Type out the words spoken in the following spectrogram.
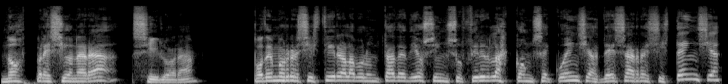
¿Nos presionará? Sí lo hará. ¿Podemos resistir a la voluntad de Dios sin sufrir las consecuencias de esa resistencia?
